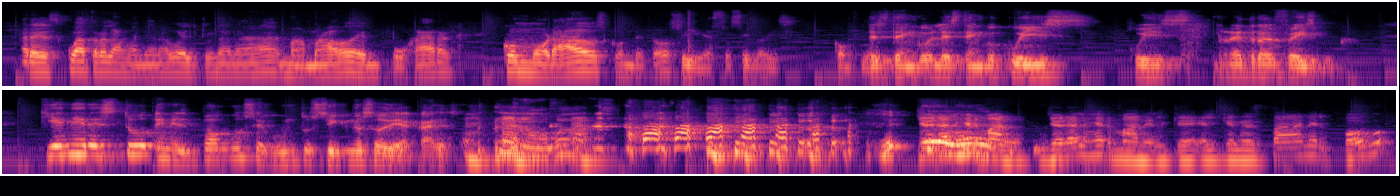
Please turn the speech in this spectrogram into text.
3, 4 de la mañana vuelto una nada, mamado de empujar con morados, con de todo. Sí, eso sí lo hice. Les tengo, les tengo quiz, quiz retro de Facebook. ¿Quién eres tú en el poco según tu signo zodiacal? No, yo era el Germán, yo era el Germán, el que, el que no estaba en el pogo,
